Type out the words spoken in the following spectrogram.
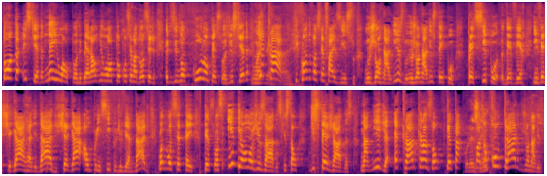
Toda a esquerda, nenhum autor liberal, nenhum autor conservador, ou seja, eles inoculam pessoas de esquerda. Não e é é claro que quando você faz isso no jornalismo, e o jornalismo tem por princípio dever investigar a realidade, chegar a um princípio de verdade, quando você tem pessoas ideologizadas que estão despejadas na mídia, é claro que elas vão tentar Por fazer o exemplo? contrário do jornalismo.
